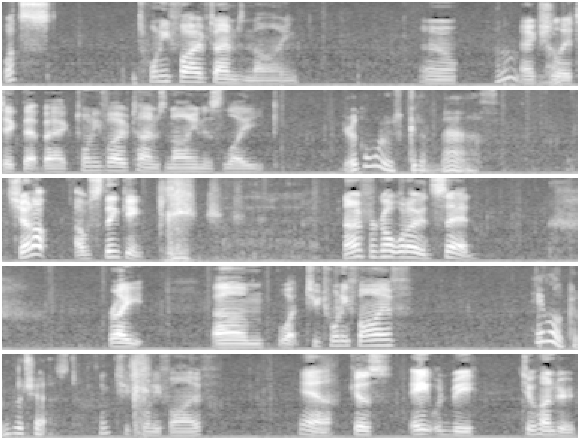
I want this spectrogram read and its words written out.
What's 25 times 9? Oh, I actually, know. I take that back. 25 times 9 is like. You're the one who's good at math. Shut up! I was thinking. now I forgot what I had said. Right. Um, what, 225? Hey, look, another chest. I think 225. Yeah, because 8 would be 200,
